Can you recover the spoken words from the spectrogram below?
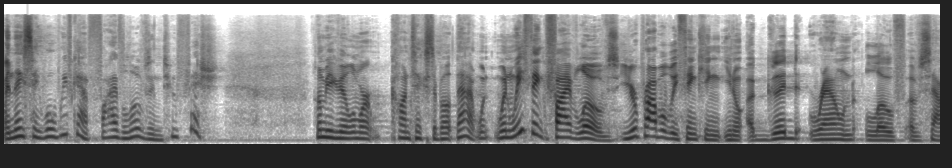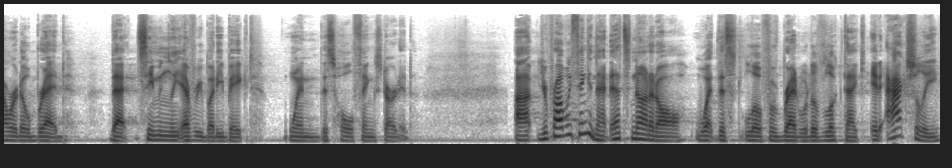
And they say, Well, we've got five loaves and two fish. Let me give you a little more context about that. When, when we think five loaves, you're probably thinking, you know, a good round loaf of sourdough bread that seemingly everybody baked when this whole thing started. Uh, you're probably thinking that. That's not at all what this loaf of bread would have looked like. It actually,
